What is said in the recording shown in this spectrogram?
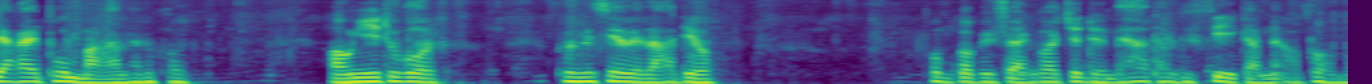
อยากให้ผมมานะทุกคน เอางี้ทุกคนเพื่อไม่เสียเวลาเดียว ผมกับพี่แฟนก็จะเดินไปหาท่านฤาษีกันนะครับผม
